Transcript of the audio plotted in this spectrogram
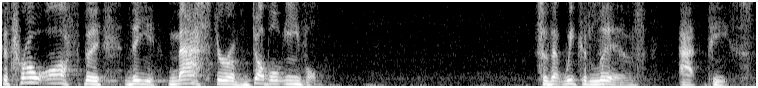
to throw off the, the master of double evil, so that we could live at peace.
